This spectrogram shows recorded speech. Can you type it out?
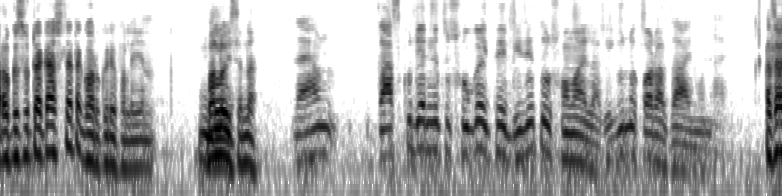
আরও কিছু টাকা আসলে একটা ঘর করে ফেলাইয়েন। ভালো হয়েছে না? না এখন গাছ কুটিয়ে নিয়ে তো শুকাইতে ভিজে তো সময় লাগে এগুলো করা যায় মনে হয়। আচ্ছা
